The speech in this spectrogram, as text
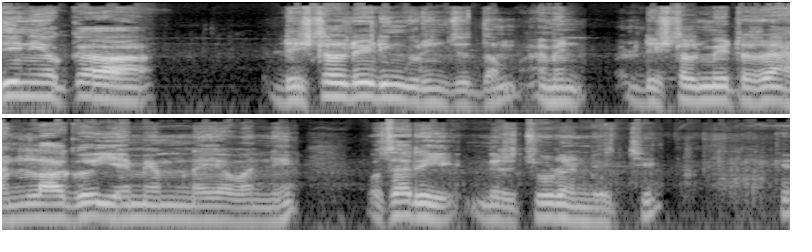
దీని యొక్క డిజిటల్ రీడింగ్ గురించి చూద్దాం. I mean digital meter analogue ఏమేమి ఉన్నాయి అవన్నీ. ఒకసారి మీరు చూడండి వచ్చి. ఓకే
